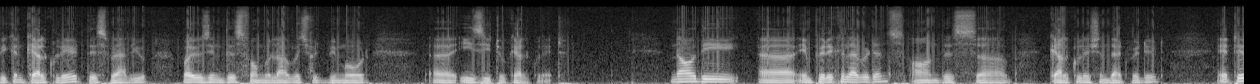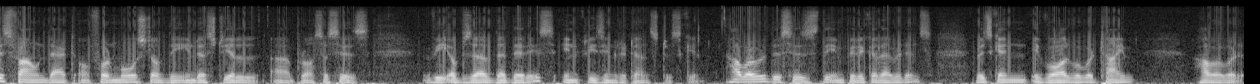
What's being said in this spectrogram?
we can calculate this value by using this formula which would be more uh, easy to calculate. Now the uh, empirical evidence on this uh, calculation that we did. It is found that uh, for most of the industrial uh, processes we observe that there is increasing returns to scale. However this is the empirical evidence which can evolve over time. However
